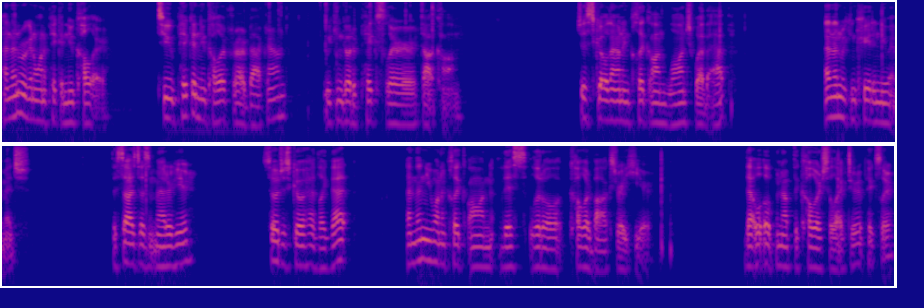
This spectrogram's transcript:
And then we're going to want to pick a new color. To pick a new color for our background, we can go to pixlr.com. Just scroll down and click on Launch Web App. And then we can create a new image. The size doesn't matter here. So just go ahead like that and then you want to click on this little color box right here. That will open up the color selector at Pixlr.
